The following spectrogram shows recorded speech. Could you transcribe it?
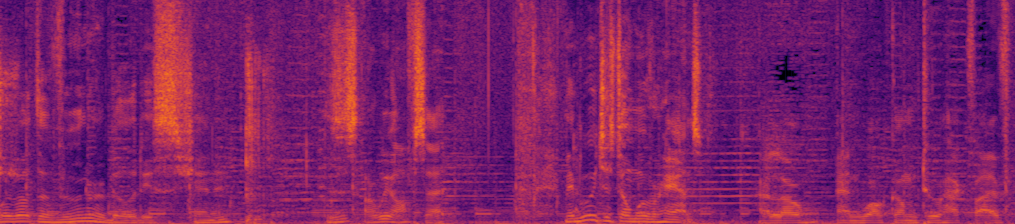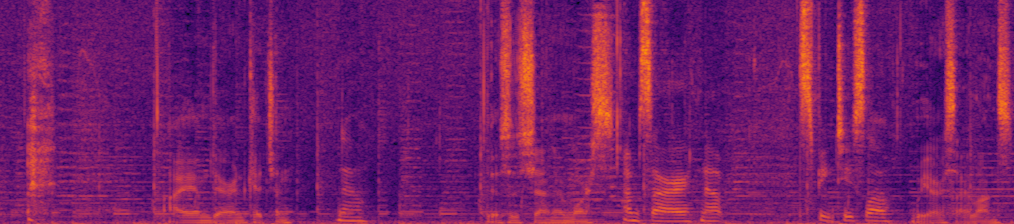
What about the vulnerabilities, Shannon? Is this are we offset? Maybe we just don't move our hands. Hello and welcome to Hack Five. I am Darren Kitchen. No, This is Shannon Morse. I'm sorry. Nope. Speak too slow. We are Cylons.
